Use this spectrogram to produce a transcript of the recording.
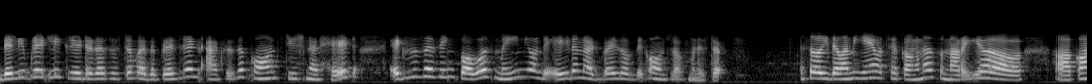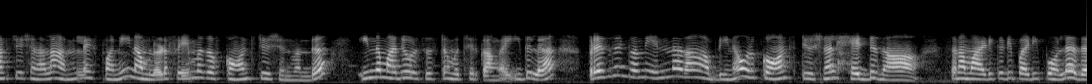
deliberately created a system where the president acts as a constitutional head exercising powers mainly on the aid and advice of the council of ministers so இதை வந்து ஏன் வச்சுருக்காங்கன்னா ஸோ நிறைய கான்ஸ்டியூஷனெல்லாம் அனலைஸ் பண்ணி நம்மளோட ஃபேமஸ் ஆஃப் கான்ஸ்டியூஷன் வந்து இந்த மாதிரி ஒரு சிஸ்டம் வச்சுருக்காங்க. இதில் பிரசிடென்ட் வந்து என்ன தான் அப்படின்னா ஒரு கான்ஸ்டியூஷனல் ஹெட்டு தான். ஸோ நம்ம அடிக்கடி படிப்போம்ல த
